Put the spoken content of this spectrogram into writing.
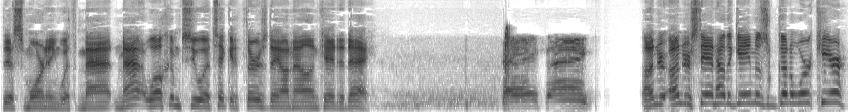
this morning with Matt. Matt, welcome to a Ticket Thursday on LNK today. Hey, thanks. Under understand how the game is going to work here?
